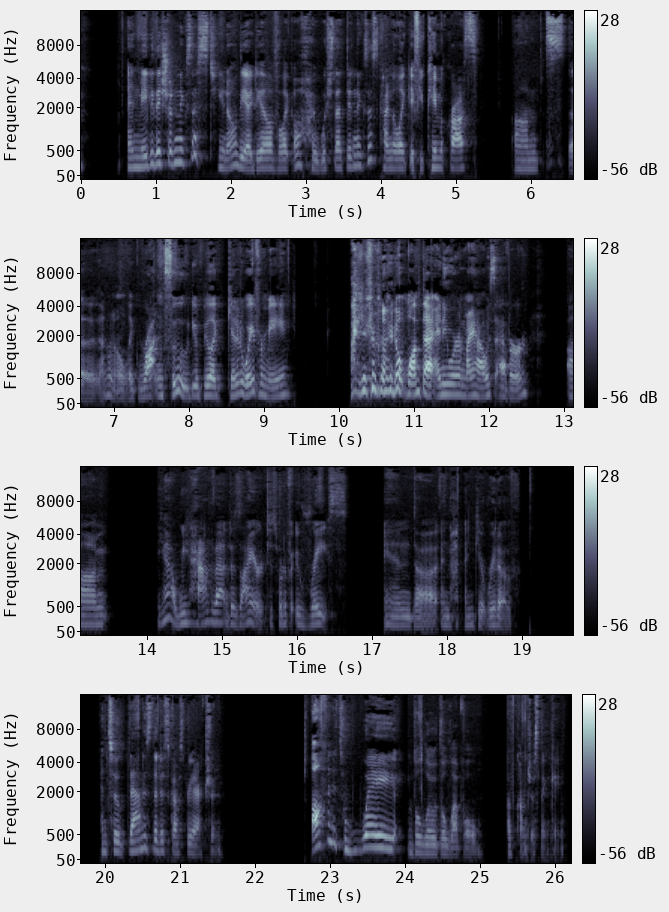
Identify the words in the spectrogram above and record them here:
And maybe they shouldn't exist. You know, the idea of like, oh, I wish that didn't exist. Kind of like if you came across um, uh, I don't know, like rotten food, you'd be like, get it away from me. I, I don't want that anywhere in my house ever. Um, yeah, we have that desire to sort of erase and uh, and and get rid of, and so that is the disgust reaction. Often it's way below the level of conscious thinking,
